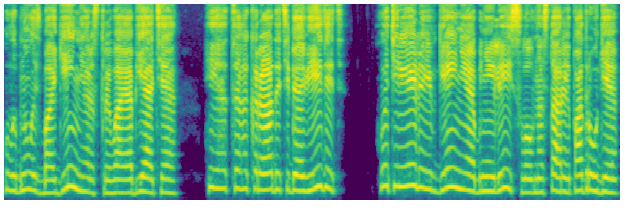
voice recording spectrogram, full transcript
Улыбнулась богиня, раскрывая объятия. «Я так рада тебя видеть!» Латериэль и Евгения обнялись, словно старые подруги.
